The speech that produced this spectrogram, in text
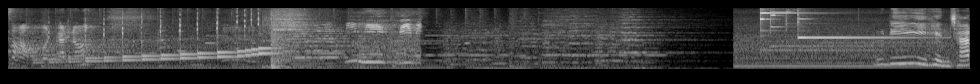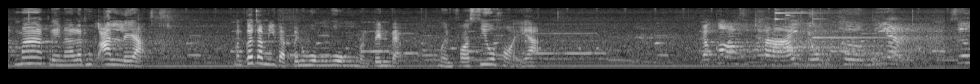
เสาร์เหมือนกันเนาะ เห็นชัดมากเลยนะ แล้วทุกอันเลยอะ่ะ มันก็จะมีแบบเป็นวงวงเหมือนเป็นแบบเหมือนฟอสซิลหอยอะ่ะ แล้วก็อันสุดท้ายยุคเพอร์เมียน ซึ่ง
